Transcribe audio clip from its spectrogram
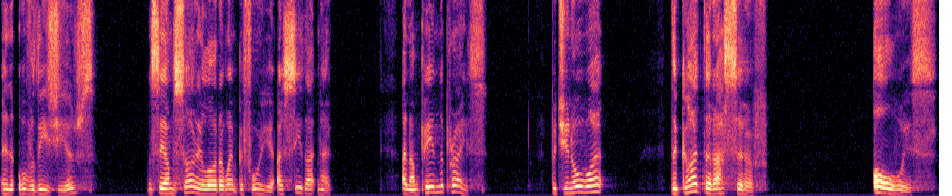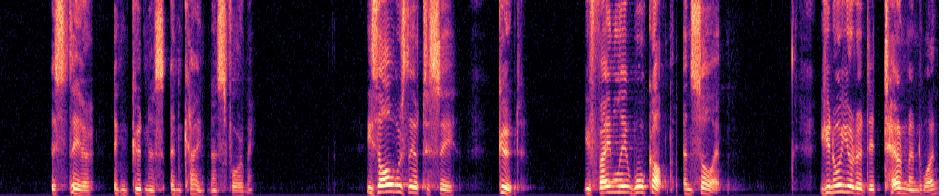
in, over these years and say, I'm sorry, Lord, I went before you. I see that now. And I'm paying the price. But you know what? The God that I serve always is there in goodness and kindness for me. He's always there to say, Good, you finally woke up and saw it. You know you're a determined one.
